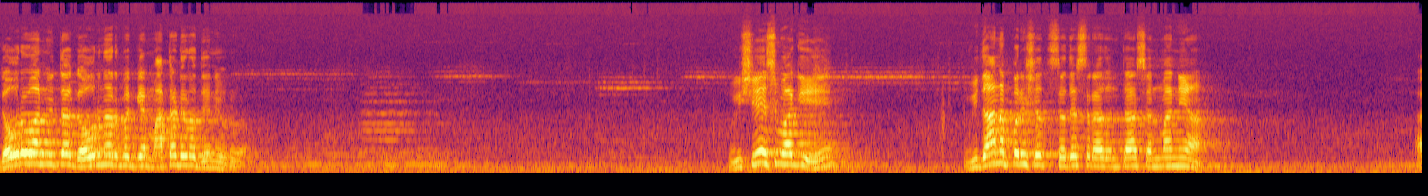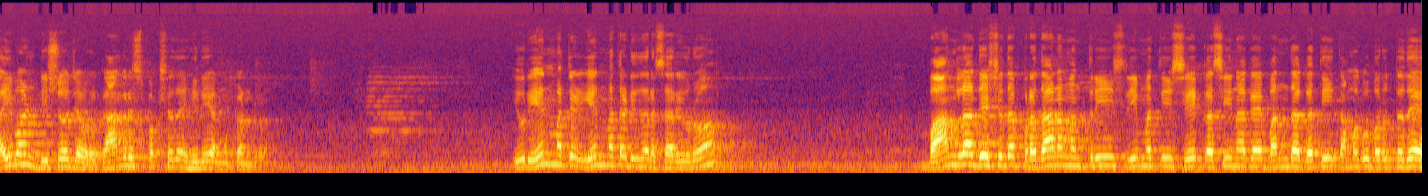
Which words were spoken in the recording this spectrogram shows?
ಗೌರವಾನ್ವಿತ ಗವರ್ನರ್ ಬಗ್ಗೆ ಮಾತಾಡಿರೋದೇನು ಇವರು? ವಿಶೇಷವಾಗಿ ವಿಧಾನ ಪರಿಷತ್ ಸದಸ್ಯರಾದಂಥ ಸನ್ಮಾನ್ಯ ಐವನ್ ಡಿಸೋಜ್ ಅವರು, ಕಾಂಗ್ರೆಸ್ ಪಕ್ಷದ ಹಿರಿಯ ಮುಖಂಡರು. ಇವ್ರು ಏನು ಮಾತಾಡಿ, ಏನು ಮಾತಾಡಿದ್ದಾರೆ ಸರ್ ಇವರು? ಬಾಂಗ್ಲಾದೇಶದ ಪ್ರಧಾನಮಂತ್ರಿ ಶ್ರೀಮತಿ ಶೇಖ್ ಹಸೀನಾಗೆ ಬಂದ ಗತಿ ತಮಗೂ ಬರುತ್ತದೆ.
